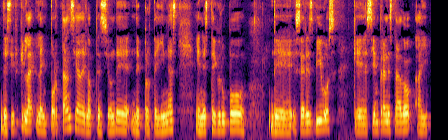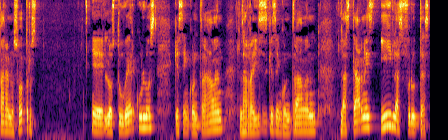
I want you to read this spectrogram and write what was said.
decir que la, importancia de la obtención de, de proteínas en este grupo de seres vivos que siempre han estado ahí para nosotros. Eh, los tubérculos que se encontraban, las raíces que se encontraban, las carnes y las frutas.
